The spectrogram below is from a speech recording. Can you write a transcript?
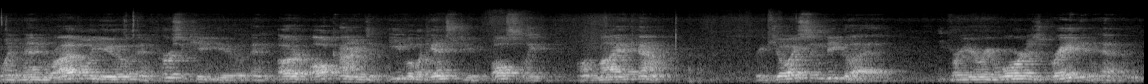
when men rival you and persecute you and utter all kinds of evil against you falsely on my account. Rejoice and be glad, for your reward is great in heaven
